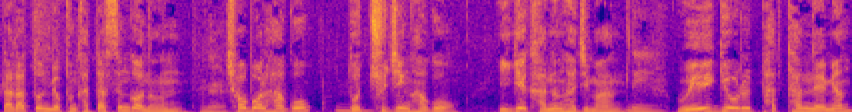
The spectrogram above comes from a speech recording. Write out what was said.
나라 돈 몇 푼 갖다 쓴 거는 네. 처벌하고 또 추징하고 이게 가능하지만 네. 외교를 파탄내면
